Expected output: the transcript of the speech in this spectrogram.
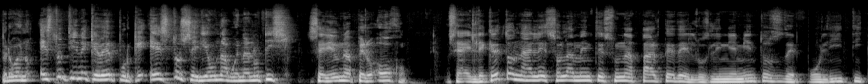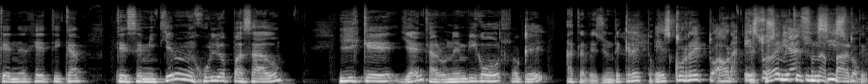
Pero bueno, esto tiene que ver porque esto sería una buena noticia. Sería una, pero ojo, o sea, el decreto NALE solamente es una parte de los lineamientos de política energética que se emitieron en julio pasado y que ya entraron en vigor Ok. a través de un decreto. Es correcto. Ahora, esto sería, solamente es una insisto, parte.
